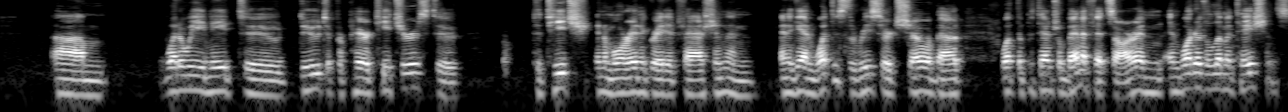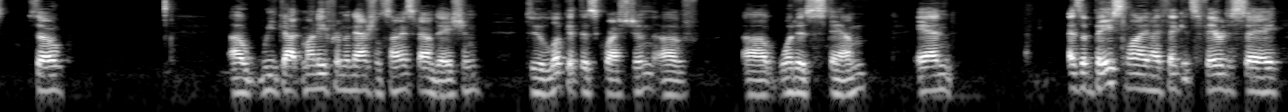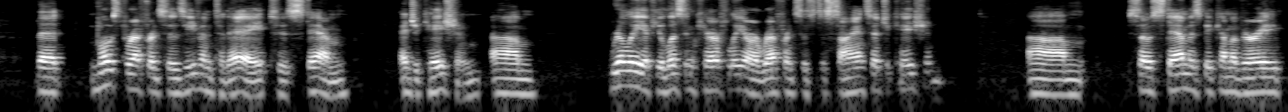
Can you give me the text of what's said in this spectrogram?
Um, what do we need to do to prepare teachers to to teach in a more integrated fashion and and again what does the research show about what the potential benefits are and and what are the limitations so uh, we got money from the national science foundation to look at this question of uh, what is stem and as a baseline i think it's fair to say that most references even today to stem education um, really, if you listen carefully, are references to science education. Um, so STEM has become a very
